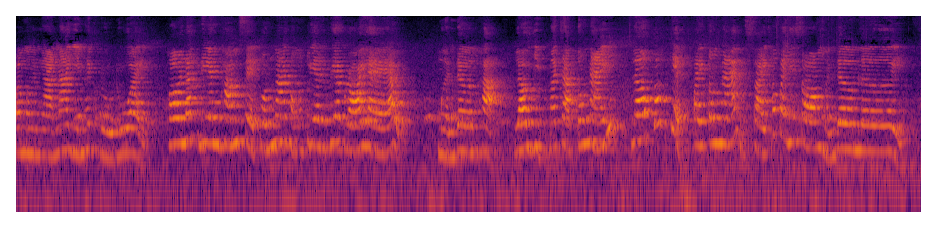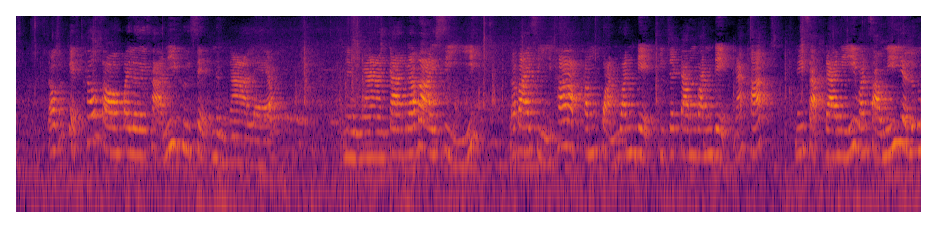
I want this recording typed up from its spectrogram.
ประเมินงานหน้ายิ้มให้ครูด้วย พอนักเรียนทำเสร็จผลงานของนักเรียนเรียบร้อยแล้ว เหมือนเดิมค่ะ เราหยิบมาจากตรงไหน เราก็เก็บไปตรงนั้นใส่เข้าไปในซองเหมือนเดิมเลย เราก็เก็บเข้าซองไปเลยค่ะ นี่คือเสร็จหนึ่งงานแล้วหนึ่งงานการระบายสี ระบายสีภาพคำขวัญวันเด็ก กิจกรรมวันเด็กนะคะ ในสัปดาห์นี้วันเสาร์นี้อย่าลืม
